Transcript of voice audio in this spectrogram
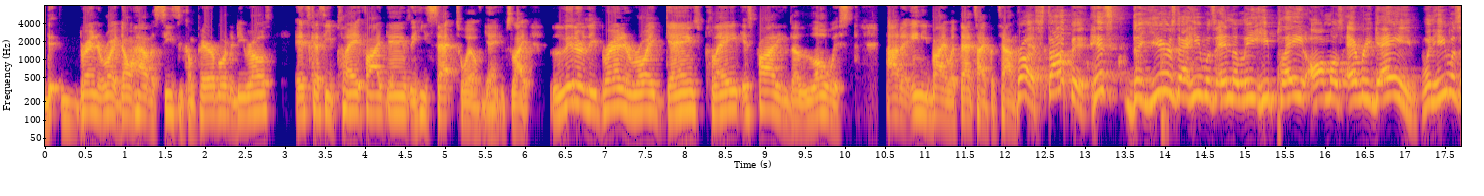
D- Brandon Roy don't have a season comparable to D Rose it's because he played five games and he sat 12 games. Like literally, Brandon Roy games played is probably the lowest out of anybody with that type of talent. Bro, stop it. His the years that he was in the league, he played almost every game. When he was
